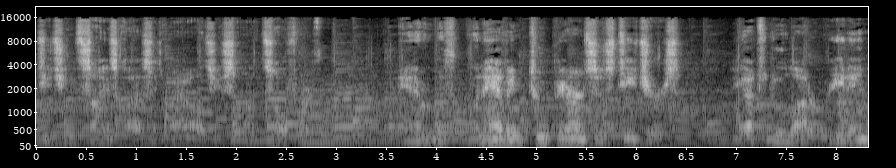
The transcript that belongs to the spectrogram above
teaching science classes, biology, so on and so forth. And with when having two parents as teachers, you got to do a lot of reading.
